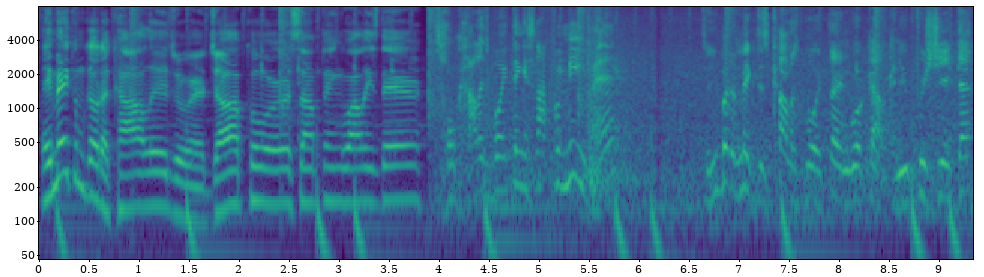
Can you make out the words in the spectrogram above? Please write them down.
They make him go to college or a job corps or something while he's there. This whole college boy thing is not for me, man. So you better make this college boy thing work out. Can you appreciate that?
